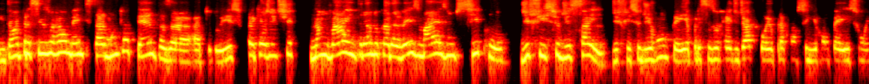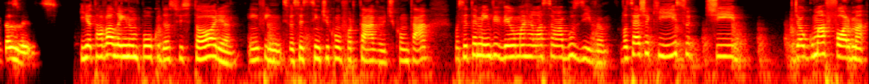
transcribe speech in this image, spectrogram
Então é preciso realmente estar muito atentas a, a tudo isso para que a gente não vá entrando cada vez mais num ciclo difícil de sair, difícil de romper. E é preciso rede de apoio para conseguir romper isso muitas vezes. E eu estava lendo um pouco da sua história, enfim, se você se sentir confortável de contar, você também viveu uma relação abusiva. Você acha que isso te, de alguma forma,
